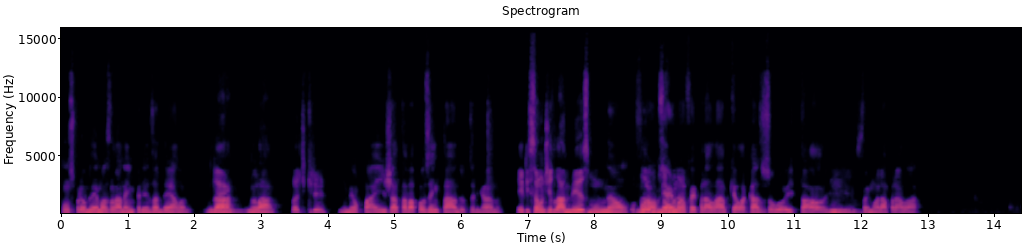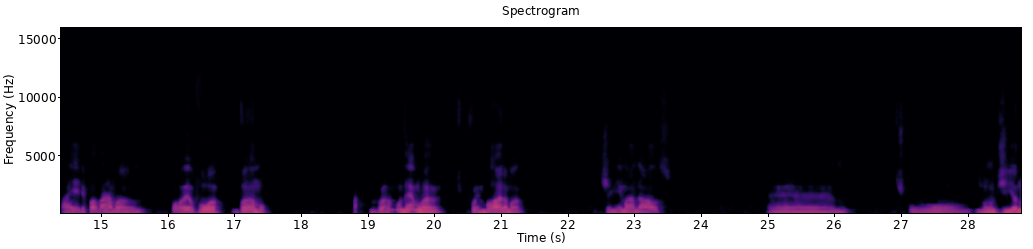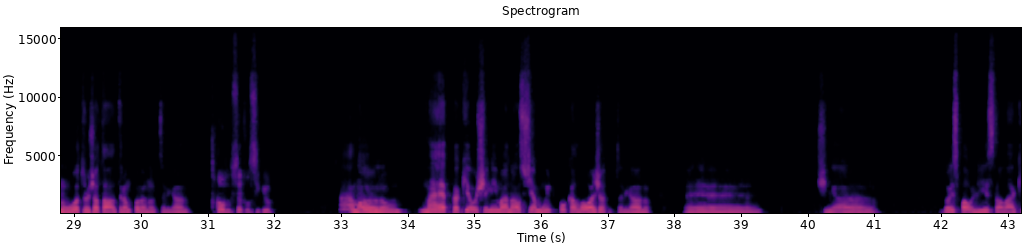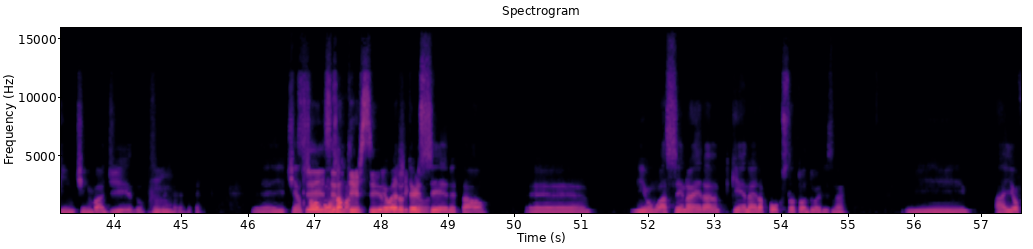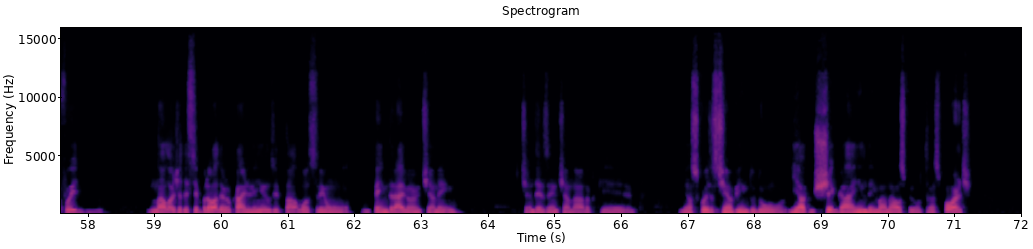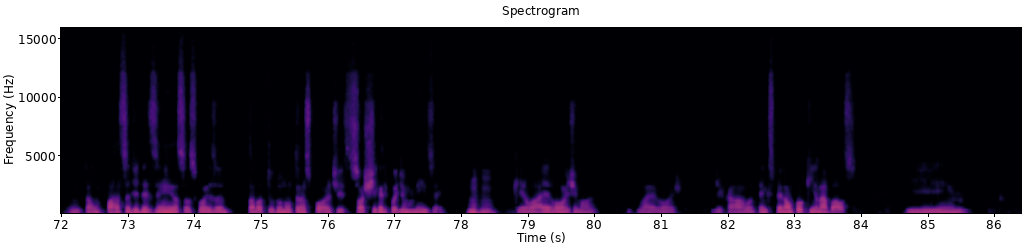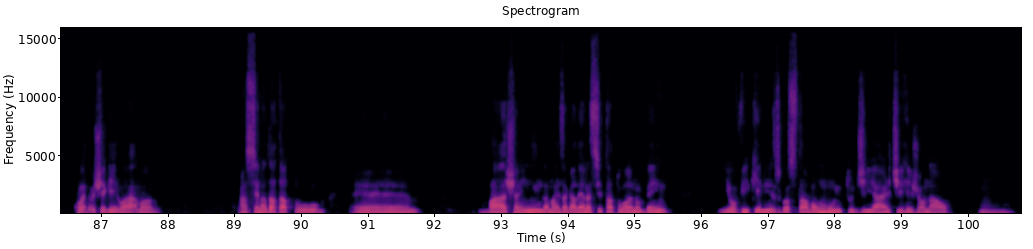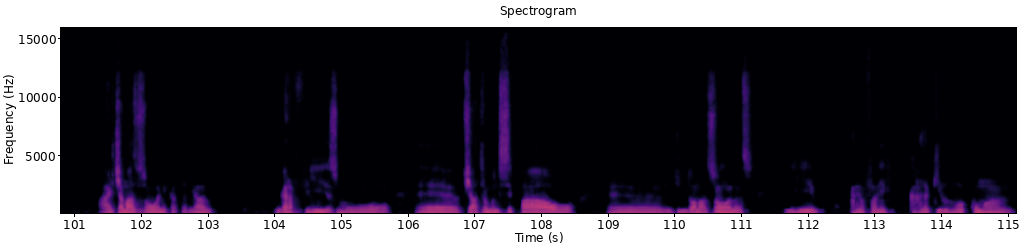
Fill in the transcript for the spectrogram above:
com uns problemas lá na empresa dela. E- Lá? Lá. Pode crer. E meu pai já tava aposentado, tá ligado? Eles são de lá mesmo? Não, não. Minha irmã morar? foi pra lá porque ela casou e tal, e Hum. foi morar pra lá. Aí ele falou, ah, mano, pô, eu vou, vamos. Vamos, né, mano? Foi embora, mano. Cheguei em Manaus. é, Tipo, num dia, no outro eu já tava trampando, tá ligado? Como você conseguiu? Ah, mano, na época que eu cheguei em Manaus tinha muito pouca loja, tá ligado? É, Tinha dois paulistas lá que tinha invadido, Hum. é, e tinha Você só alguns o ama- terceiro. Eu pra era o terceiro e tal. É, E a cena era pequena, era poucos tatuadores, né? E aí eu fui na loja desse brother, o Carlinhos e tal, mostrei um, um pendrive, não tinha nem. Tinha desenho, não tinha nada, porque minhas coisas tinham vindo do. ia chegar ainda em Manaus pelo transporte. Então, passa de desenho, essas coisas, tava tudo no transporte. Só chega depois de um mês, velho. Uhum. Porque lá é longe, mano. Lá é longe. De carro tem que esperar um pouquinho na balsa. E quando eu cheguei lá, mano, a cena da tatu é baixa ainda, mas a galera se tatuando bem. E eu vi que eles gostavam muito de arte regional, Hum. arte amazônica, tá ligado? Grafismo, é, teatro municipal é, do Amazonas. E aí eu falei, cara, que louco, mano.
